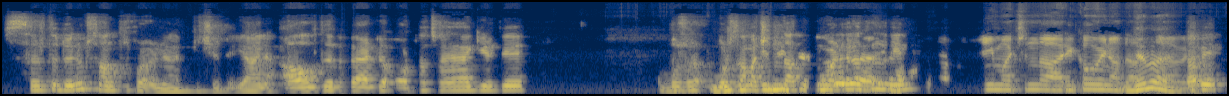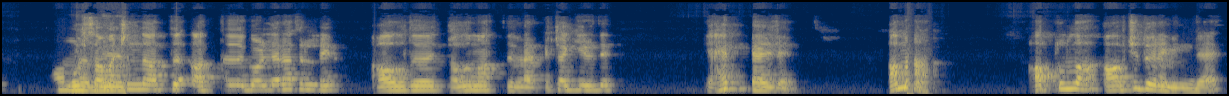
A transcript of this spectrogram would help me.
sırtı dönük santrfor oynayarak geçirdi. Yani aldı, verdi, orta sahaya girdi. Bursa, Bursa maçında attığı golleri hatırlayın. Bir maçında harika oynadı. Değil mi? Tabii Onunla Bursa bir- maçında attı, attığı golleri hatırlayın. Aldı, çalım attı, verkaça girdi. Ya hep geldi. Ama Abdullah Avcı döneminde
